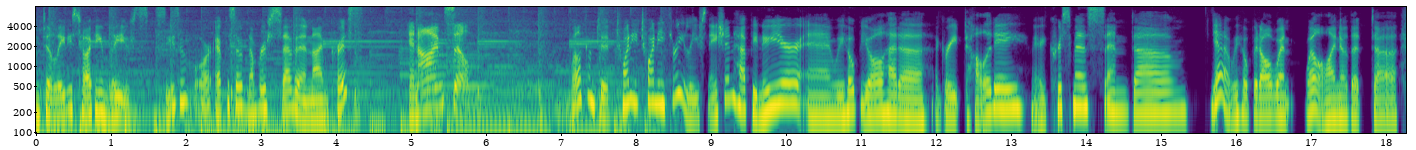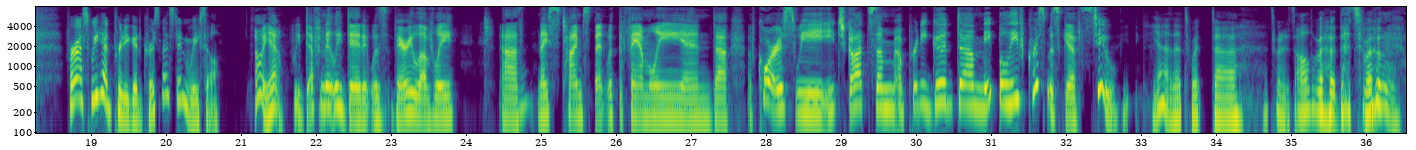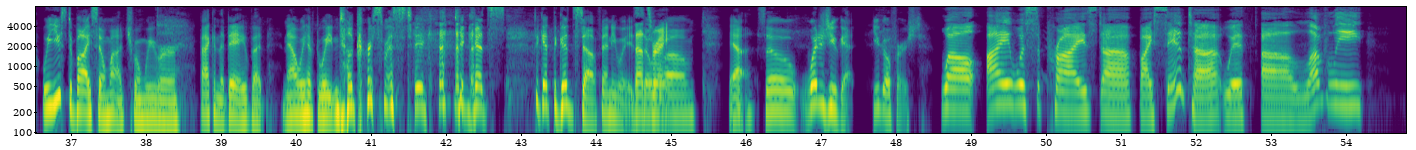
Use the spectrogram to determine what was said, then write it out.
welcome to Ladies Talking Leafs, Season 4, Episode Number 7. I'm Chris. And I'm Sil. Welcome to 2023, Leafs Nation. Happy New Year. And we hope you all had a, a great holiday. Merry Christmas. And um, yeah, we hope it all went well. I know that uh, for us, we had pretty good Christmas, didn't we, Sil? Oh, yeah, we definitely did. It was very lovely. Uh, nice time spent with the family. And uh, of course, we each got some uh, pretty good uh, maple leaf Christmas gifts too. Yeah, that's what uh, that's what it's all about. That's what mm. we used to buy so much when we were back in the day, but now we have to wait until Christmas to to get to get the good stuff. Anyways, that's so, right. Um, yeah. So, what did you get? You go first. Well, I was surprised uh, by Santa with a lovely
